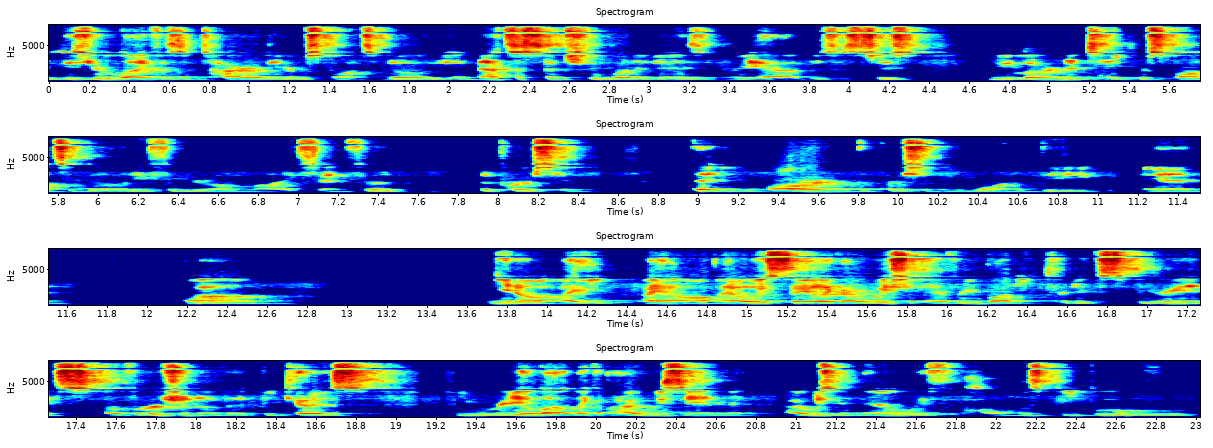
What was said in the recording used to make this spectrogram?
because your life is entirely your responsibility. And that's essentially what it is in rehab is it's just you learn to take responsibility for your own life and for the person that you are and the person you want to be. And um, you know I, I i always say like i wish everybody could experience a version of it because you realize like i was in i was in there with homeless people who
